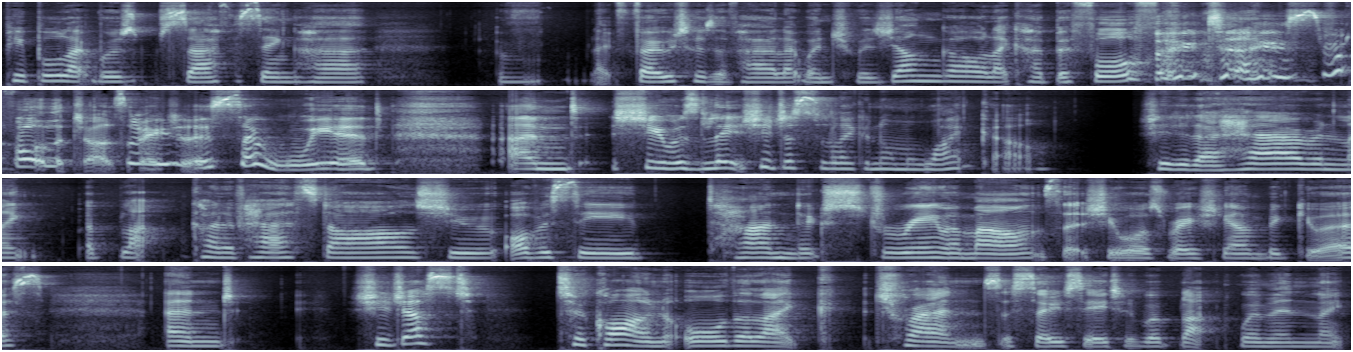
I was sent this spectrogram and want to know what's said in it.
people like was surfacing her like photos of her like when she was younger or like her before photos before the transformation. It's so weird. And she was literally just like a normal white girl. She did her hair in like a black kind of hairstyle she obviously tanned extreme amounts that she was racially ambiguous. And she just took on all the like trends associated with black women like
